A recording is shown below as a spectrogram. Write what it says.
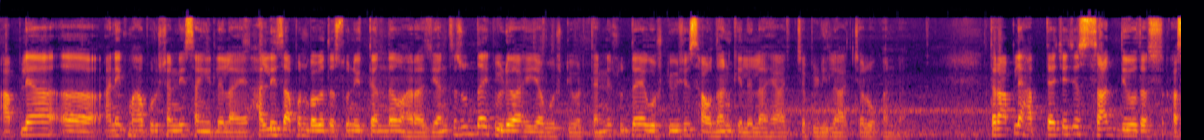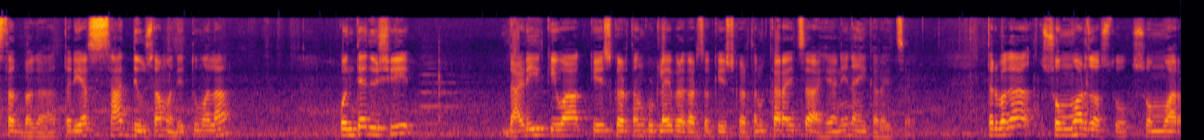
आपल्या अनेक महापुरुषांनी सांगितलेलं आहे. हल्लीच आपण बघत असतो नित्यानंद महाराज यांचासुद्धा एक व्हिडिओ आहे या गोष्टीवर. त्यांनी सुद्धा या गोष्टीविषयी सावधान केलेलं आहे आजच्या पिढीला आजच्या लोकांना. तर आपल्या हप्त्याचे जे सात दिवस अस असतात बघा तर या सात दिवसामध्ये तुम्हाला कोणत्या दिवशी दाढी किंवा केस कर्तन कुठल्याही प्रकारचं केस कर्तन करायचं आहे आणि नाही करायचं आहे? तर बघा सोमवार जो असतो सोमवार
